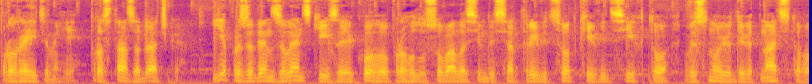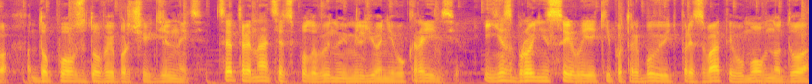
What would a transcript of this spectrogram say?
про рейтинги. Проста задачка. Є президент Зеленський, за якого проголосувало 73% від всіх, хто весною 19-го доповз до виборчих дільниць. Це 13,5 мільйонів українців. І є збройні сили, які потребують призвати умовно до,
